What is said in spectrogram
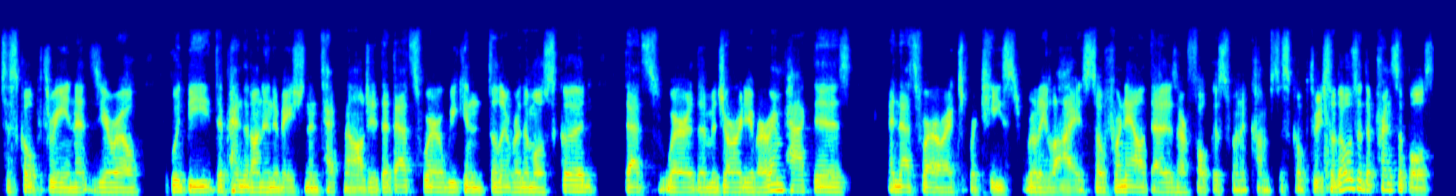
to scope three and net zero would be dependent on innovation and technology, that that's where we can deliver the most good. That's where the majority of our impact is. And that's where our expertise really lies. So for now, that is our focus when it comes to scope three. So those are the principles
